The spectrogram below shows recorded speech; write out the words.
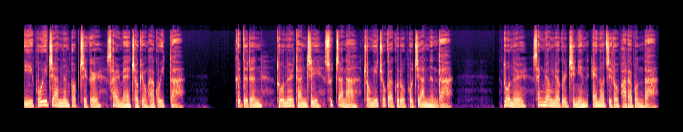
이 보이지 않는 법칙을 삶에 적용하고 있다. 그들은 돈을 단지 숫자나 종이 조각으로 보지 않는다. 돈을 생명력을 지닌 에너지로 바라본다.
